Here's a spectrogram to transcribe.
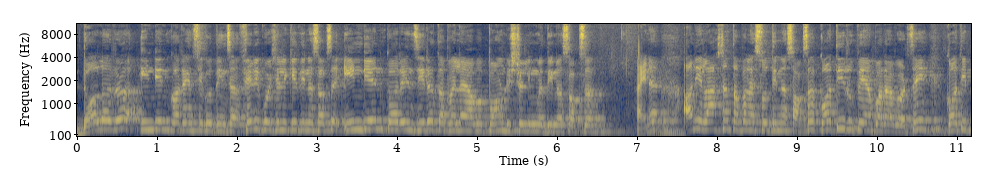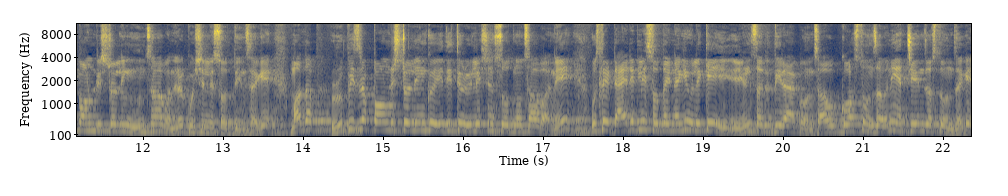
डलर र इन्डियन करेन्सीको दिन्छ। फेरि क्वेसनले के दिन सक्छ? इन्डियन करेन्सी र तपाईँलाई अब पाउन्ड स्टेलिङमा दिन सक्छ। होइन? अनि लास्टमा तपाईँलाई सोधिदिन सक्छ कति रुपियाँ बराबर चाहिँ कति पाउन्ड स्टोलिङ हुन्छ भनेर क्वेसनले सोधिदिन्छ कि? मतलब रुपिज र पाउन्ड स्टोलिङको यदि त्यो रिलेसन सोध्नु छ भने उसले डाइरेक्टली सोध्दैन कि उसले केही हिन्ट्सहरू दिइरहेको हुन्छ अब कस्तो हुन्छ भने यहाँ चेन्ज जस्तो हुन्छ कि?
